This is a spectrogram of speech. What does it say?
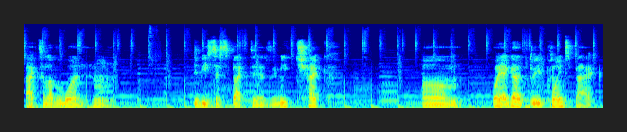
back to level one. Hmm. To be suspected. Let me check. Um, wait, I got three points back.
